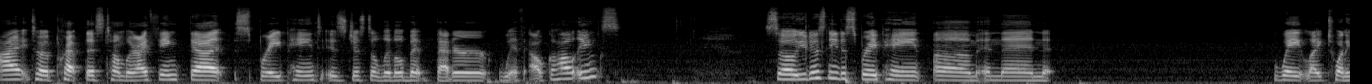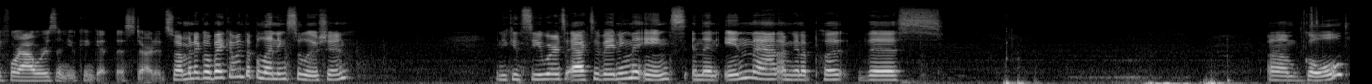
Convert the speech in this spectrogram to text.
I to prep this tumbler. I think that spray paint is just a little bit better with alcohol inks. So you just need to spray paint um, and then wait like 24 hours and you can get this started. So I'm going to go back in with the blending solution. And you can see where it's activating the inks. And then in that, I'm going to put this um, gold.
